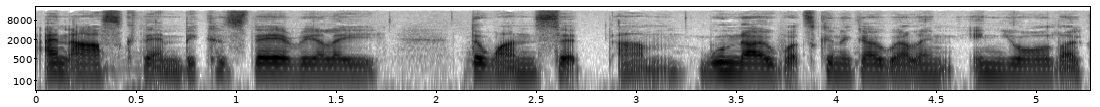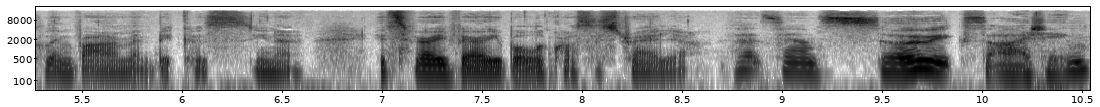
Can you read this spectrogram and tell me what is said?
and ask them because they're really the ones that um, will know what's going to go well in, in your local environment because, you know, it's very variable across Australia. That sounds so exciting.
